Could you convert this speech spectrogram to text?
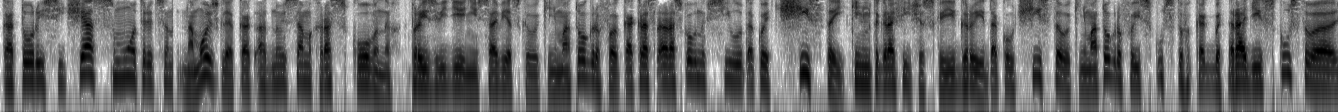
который сейчас смотрится, на мой взгляд, как одно из самых раскованных произведений советского кинематографа, как раз раскованных в силу такой чистой кинематографической игры, такого чистого кинематографа, искусства как бы ради искусства,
